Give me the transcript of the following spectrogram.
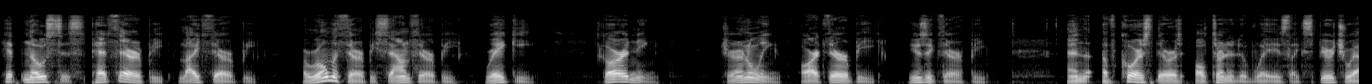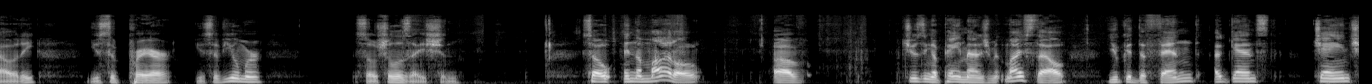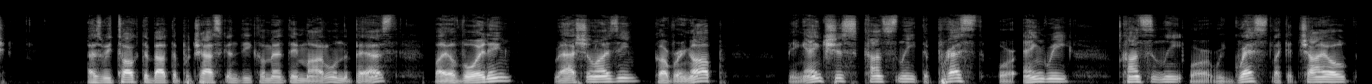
hypnosis, pet therapy, light therapy, aromatherapy, sound therapy, Reiki, gardening, journaling, art therapy, music therapy. And of course, there are alternative ways like spirituality, use of prayer, use of humor, socialization. So, in the model of choosing a pain management lifestyle, you could defend against change, as we talked about the Prochaska and DiClemente model in the past, by avoiding, rationalizing, covering up, being anxious, constantly depressed or angry, constantly or regressed like a child,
